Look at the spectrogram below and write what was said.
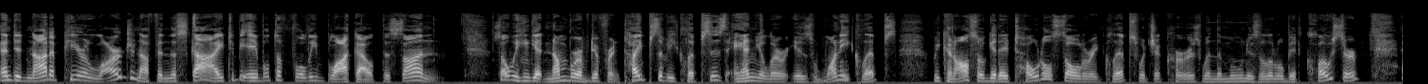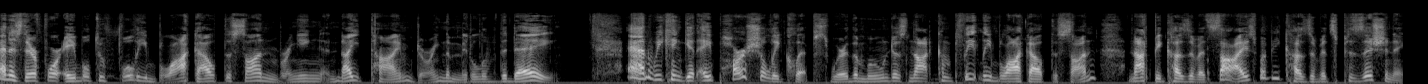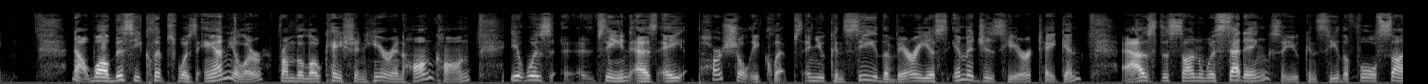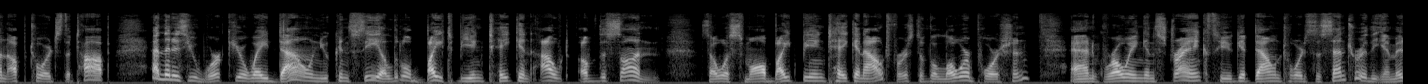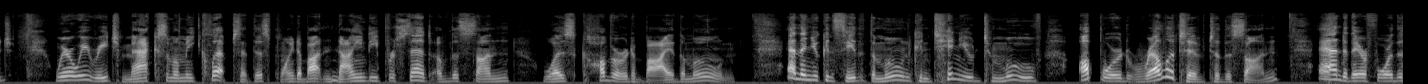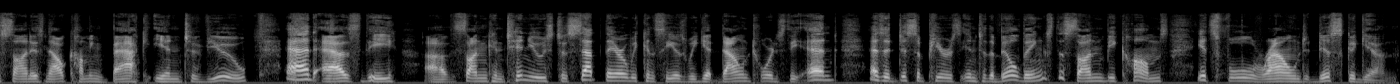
and did not appear large enough in the sky to be able to fully block out the sun. So we can get number of different types of eclipses. Annular is one eclipse. We can also get a total solar eclipse, which occurs when the moon is a little bit closer and is therefore able to fully block out the sun, bringing nighttime during the middle of the day. And we can get a partial eclipse where the moon does not completely block out the sun, not because of its size, but because of its positioning. Now, while this eclipse was annular from the location here in Hong Kong, it was uh, seen as a partial eclipse. And you can see the various images here taken as the sun was setting. So you can see the full sun up towards the top. And then as you work your way down, you can see a little bite being taken out of the sun. So a small bite being taken out first of the lower portion and growing in strength. So you get down towards the center of the image where we reach maximum eclipse at this point about 90% of the sun was covered by the moon. And then you can see that the moon continued to move upward relative to the sun. And therefore the sun is now coming back into view. And as the uh, sun continues to set there, we can see as we get down towards the end, as it disappears into the buildings, the sun becomes its full round disk again.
